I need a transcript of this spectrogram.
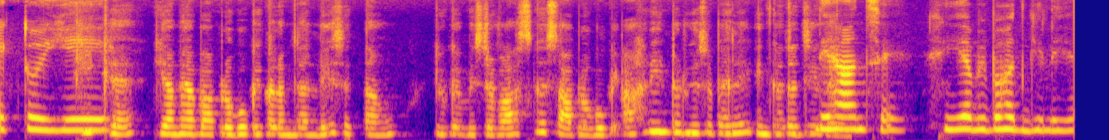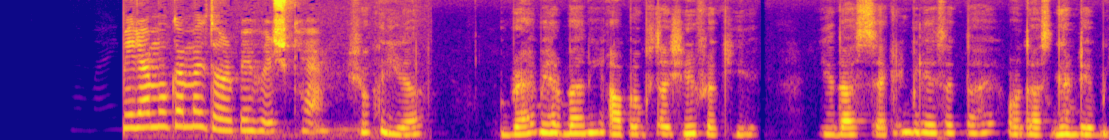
एक तो ये ठीक है क्या मैं अब आप लोगों के कलमदान ले सकता हूँ क्योंकि मिस्टर वास्कस आप लोगों के आखिरी इंटरव्यू से पहले इनका तजर्बा ध्यान से ये अभी बहुत गिली है। मेरा मुकम्मल तौर पे खुश्क है। शुक्रिया। बर मेहरबानी आप लोग तशरीफ़ रखिए। ये दस सेकंड भी ले सकता है और दस घंटे भी।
